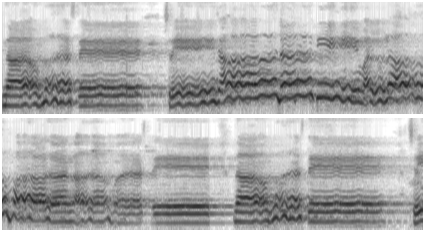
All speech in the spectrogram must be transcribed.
നമസ്തേ ശ്രീ ജാനകി വല്ലഭ നമസ്തേ. നമസ്തേ ശ്രീ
